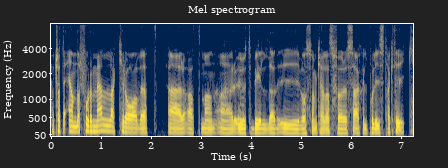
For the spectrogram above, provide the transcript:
jag tror att det enda formella kravet är att man är utbildad i vad som kallas för särskild polistaktik.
